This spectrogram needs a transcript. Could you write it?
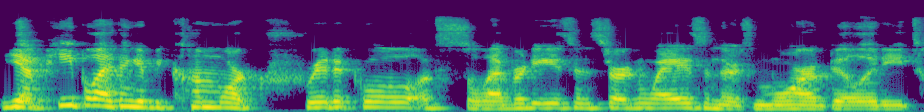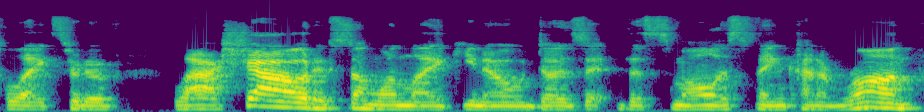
yeah people i think have become more critical of celebrities in certain ways and there's more ability to like sort of lash out if someone like you know does it the smallest thing kind of wrong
